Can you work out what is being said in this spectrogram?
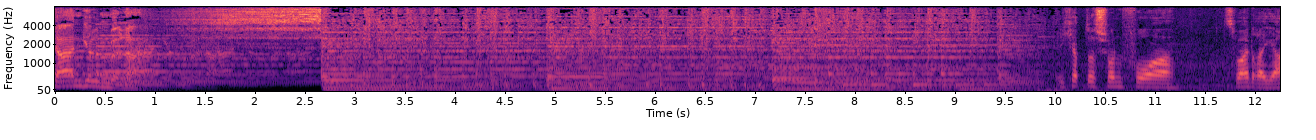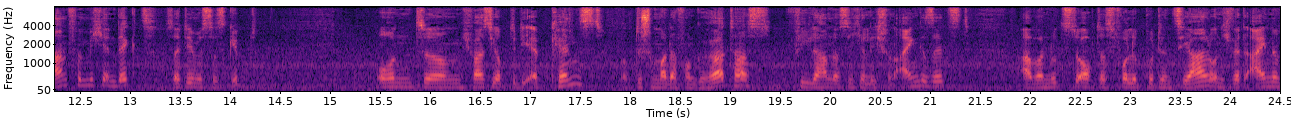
Daniel Müller. Ich habe das schon vor zwei, drei Jahren für mich entdeckt, seitdem es das gibt. Und ähm, ich weiß nicht, ob du die App kennst, ob du schon mal davon gehört hast. Viele haben das sicherlich schon eingesetzt. Aber nutzt du auch das volle Potenzial? Und ich werde eine,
